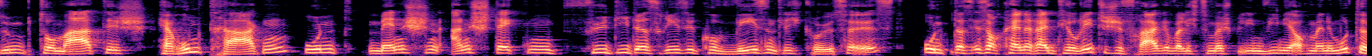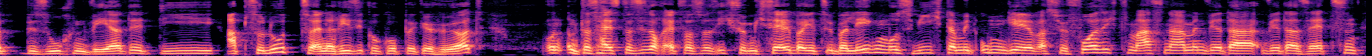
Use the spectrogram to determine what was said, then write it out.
unsymptomatisch herumtragen und Menschen anstecken, für die das Risiko wesentlich größer ist. Und das ist auch keine rein theoretische Frage, weil ich zum Beispiel in Wien ja auch meine Mutter besuchen werde, die absolut zu einer Risikogruppe gehört. Und, und das heißt, das ist auch etwas, was ich für mich selber jetzt überlegen muss, wie ich damit umgehe, was für Vorsichtsmaßnahmen wir da, wir da setzen,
